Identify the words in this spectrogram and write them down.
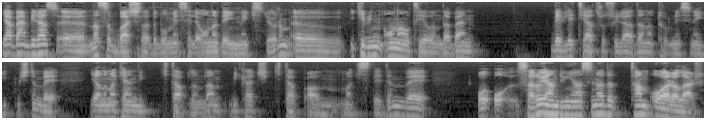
Ya ben biraz e, nasıl başladı bu mesele ona değinmek istiyorum. E, 2016 yılında ben Devlet Tiyatrosu'yla Adana turnesine gitmiştim ve yanıma kendi kitaplığımdan birkaç kitap almak istedim ve o, o Saroyan dünyasına da tam o aralar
